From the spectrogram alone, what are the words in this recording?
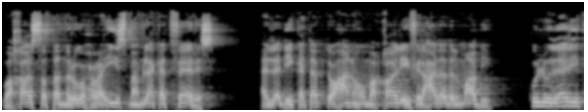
وخاصة روح رئيس مملكة فارس الذي كتبت عنه مقالي في العدد الماضي. كل ذلك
